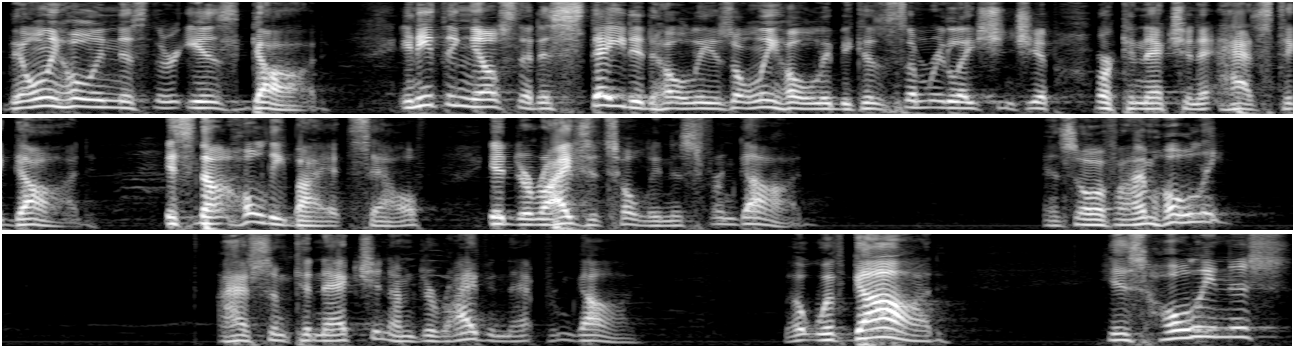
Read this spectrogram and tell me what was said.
the only holiness there is God. Anything else that is stated holy is only holy because of some relationship or connection it has to God. It's not holy by itself, it derives its holiness from God. And so if I'm holy, I have some connection, I'm deriving that from God. But with God, His holiness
